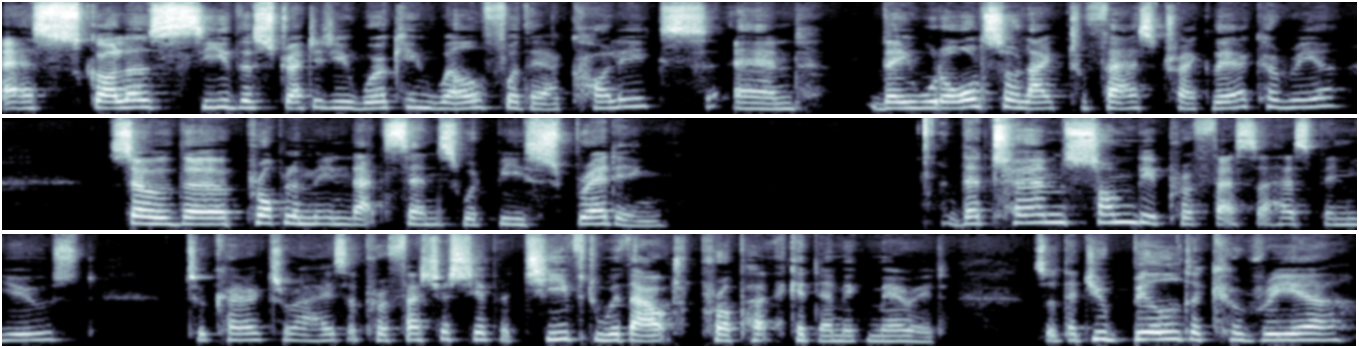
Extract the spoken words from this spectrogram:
as scholars see the strategy working well for their colleagues and they would also like to fast track their career. So the problem in that sense would be spreading. The term zombie professor has been used to characterize a professorship achieved without proper academic merit. So that you build a career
